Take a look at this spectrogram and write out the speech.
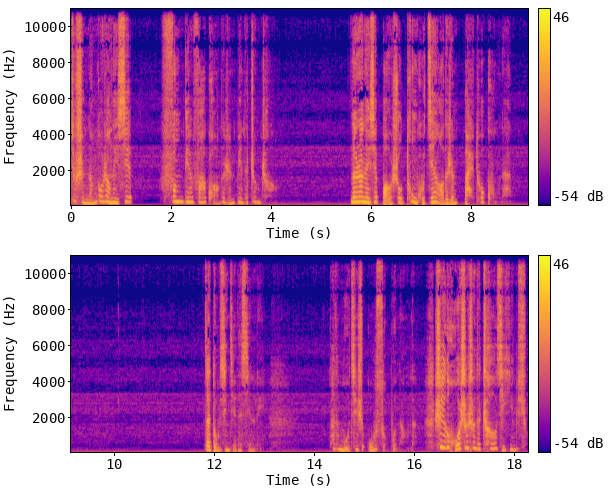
就是能够让那些疯癫发狂的人变得正常。能让那些饱受痛苦煎熬的人摆脱苦难，在董新杰的心里，他的母亲是无所不能的，是一个活生生的超级英雄。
